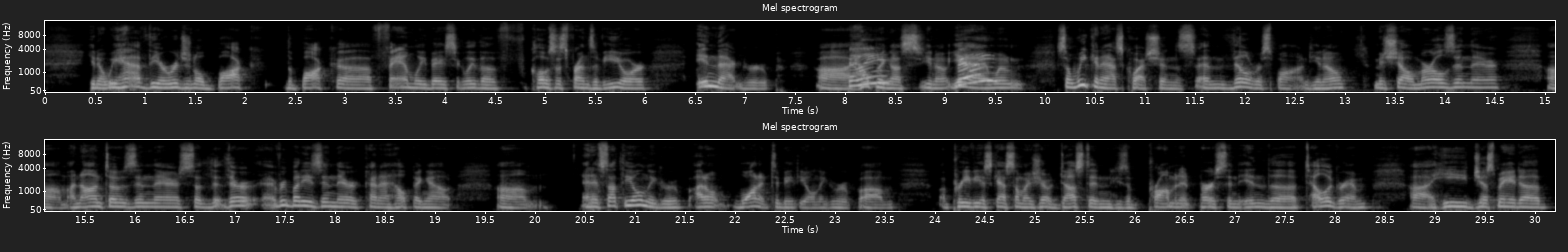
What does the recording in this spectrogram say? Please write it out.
you know, we have the original Bock, the Bock uh, family, basically the f- closest friends of Ior in that group. Uh, really? helping us, you know, yeah. Really? When so we can ask questions and they'll respond. You know, Michelle Merle's in there, um, Ananto's in there, so they're everybody's in there, kind of helping out. Um, and it's not the only group. I don't want it to be the only group. Um, a previous guest on my show, Dustin, he's a prominent person in the Telegram. Uh, he just made a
